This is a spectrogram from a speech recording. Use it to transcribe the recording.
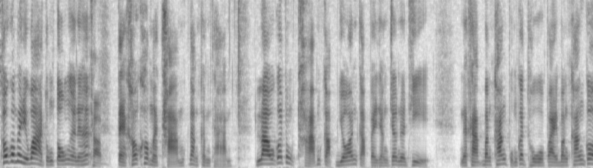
เขาก็ไม่ได้ว่าตรงๆอะนะฮะครับแต่เขาเข้ามาถามตั้งคำถาม เราก็ต้องถามกลับย้อนกลับไปยังเจ้าหน้าที่นะครับบางครั้งผมก็โทรไป บางครั้งก็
